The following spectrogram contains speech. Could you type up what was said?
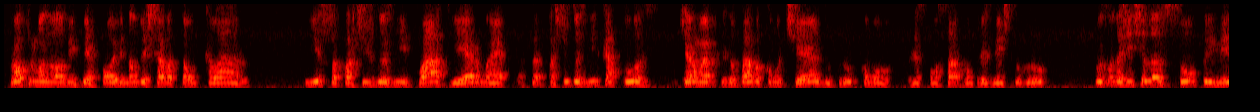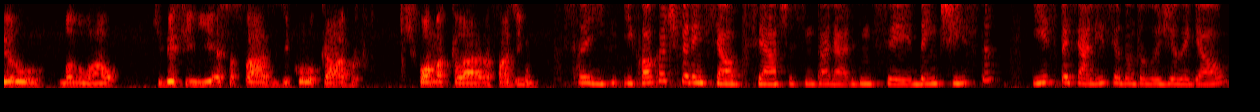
O próprio manual do Interpol ele não deixava tão claro isso a partir de 2004 e era uma época a partir de 2014 que era uma época que eu estava como chair do grupo como responsável como presidente do grupo foi quando a gente lançou o primeiro manual que definia essas fases e colocava de forma clara a fase 1 isso aí e qual que é o diferencial que você acha assim Palhares em ser dentista e especialista em odontologia legal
